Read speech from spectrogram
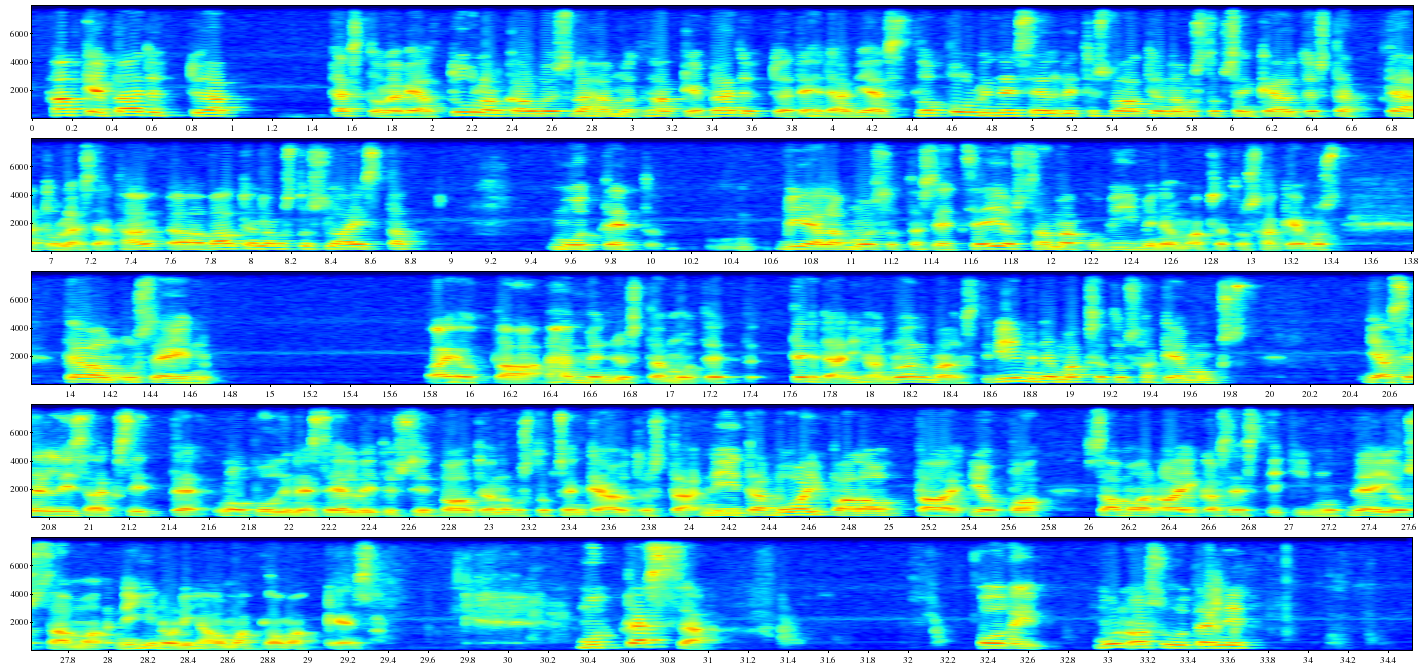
Hankkeen päätyttyä, tästä tulee vielä tuulankalluissa vähän, mutta hankkeen päätyttyä tehdään vielä lopullinen selvitys valtionavustuksen käytöstä. Tämä tulee sieltä valtionavustuslaista, mutta et vielä muistuttaisin, että se ei ole sama kuin viimeinen maksatushakemus. Tämä on usein aiheuttaa hämmennystä, mutta että tehdään ihan normaalisti viimeinen maksatushakemus ja sen lisäksi sitten lopullinen selvitys siitä valtionavustuksen käytöstä. Niitä voi palauttaa jopa samanaikaisestikin, mutta ne ei ole sama, niihin on ihan omat lomakkeensa. Mutta tässä oli mun osuuteni.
